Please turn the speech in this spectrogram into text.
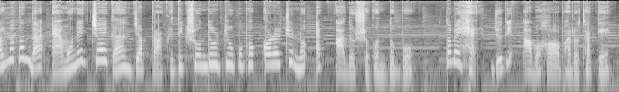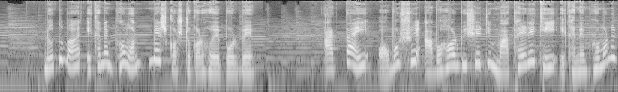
কলমাকান্দা এমন এক জায়গা যা প্রাকৃতিক সৌন্দর্য উপভোগ করার জন্য এক আদর্শ গন্তব্য। তবে হ্যাঁ যদি আবহাওয়া ভালো থাকে। নতুবা এখানে ভ্রমণ বেশ কষ্টকর হয়ে পড়বে। আর তাই অবশ্যই আবহাওয়ার বিষয়টি মাথায় রেখেই এখানে ভ্রমণের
